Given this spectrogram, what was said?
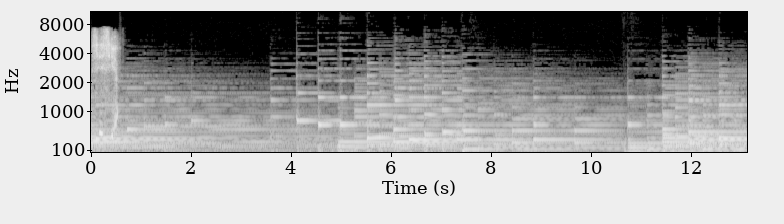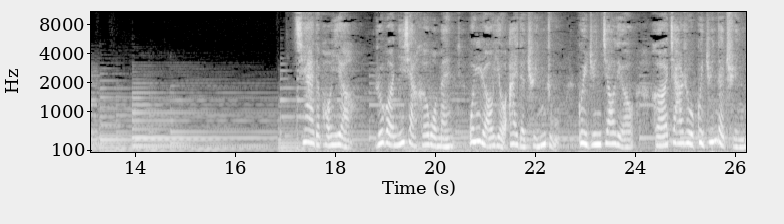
谢谢。亲爱的朋友，如果你想和我们温柔有爱的群主贵军交流和加入贵军的群，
